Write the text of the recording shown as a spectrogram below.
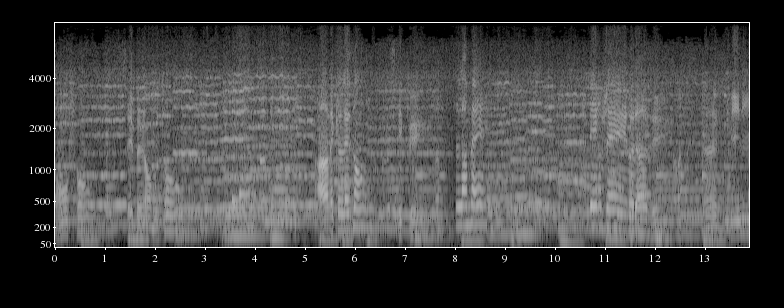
confond ces blancs moutons avec les anges si purs, la mer, bergère d'azur infinie.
